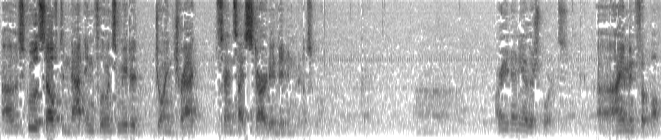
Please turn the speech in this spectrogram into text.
Uh, the school itself did not influence me to join track since I started it in middle school. Okay. Are you in any other sports? Uh, I am in football.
